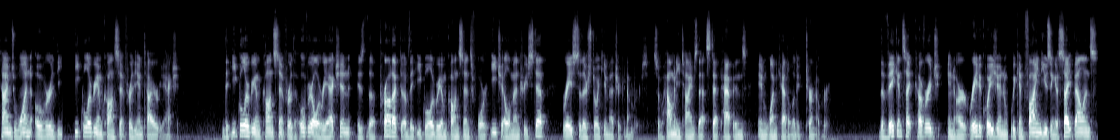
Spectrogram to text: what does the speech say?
times 1 over the equilibrium constant for the entire reaction. The equilibrium constant for the overall reaction is the product of the equilibrium constants for each elementary step raised to their stoichiometric numbers. So how many times that step happens in one catalytic turnover. The vacant site coverage in our rate equation we can find using a site balance,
